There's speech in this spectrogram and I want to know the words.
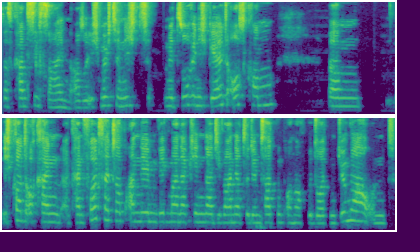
das kann es nicht sein. Also ich möchte nicht mit so wenig Geld auskommen. Ähm, ich konnte auch keinen kein Vollzeitjob annehmen wegen meiner Kinder. Die waren ja zu dem Zeitpunkt auch noch bedeutend jünger und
